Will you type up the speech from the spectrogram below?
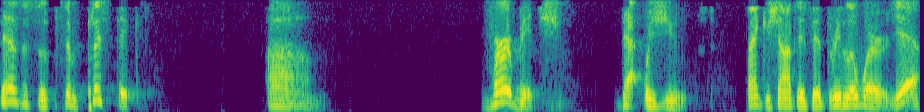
There's a simplistic um, verbiage that was used. Thank you, Shante. Said three little words. Yeah.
